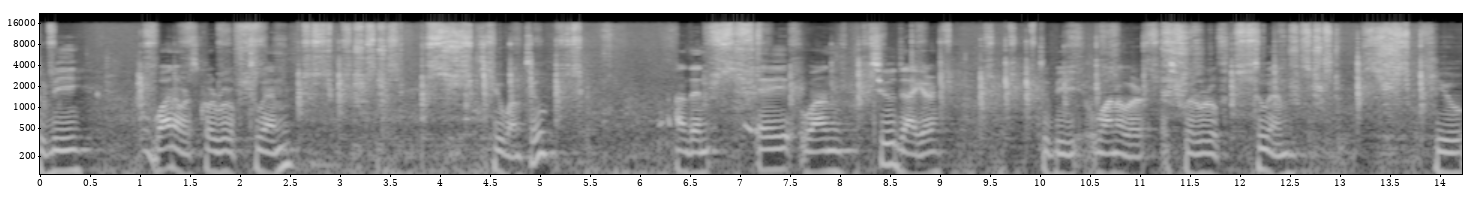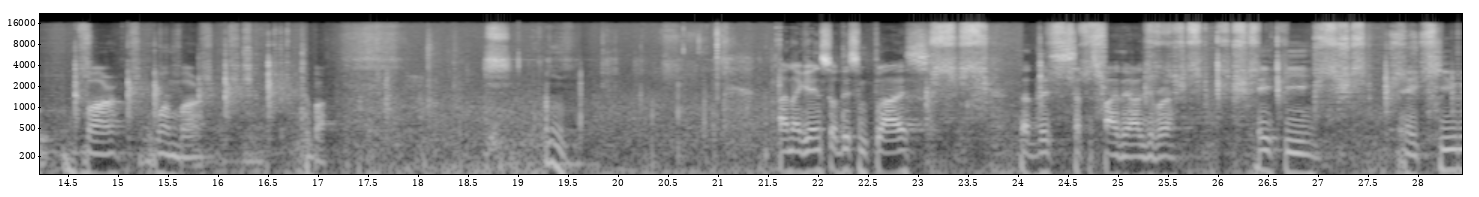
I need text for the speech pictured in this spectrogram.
to be 1 over square root of 2m Q12, and then A12 dagger to be 1 over square root of 2m Q bar 1 bar 2 bar. and again, so this implies that this satisfies the algebra AP AQ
